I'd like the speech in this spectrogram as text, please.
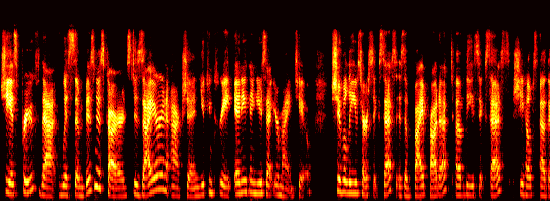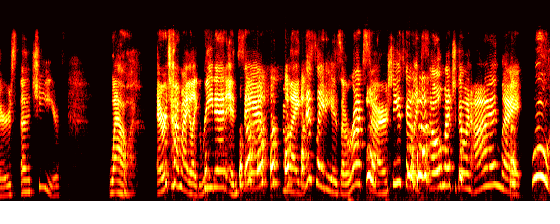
She is proof that with some business cards, desire, and action, you can create anything you set your mind to. She believes her success is a byproduct of the success she helps others achieve. Wow. Every time I like read it and say it, I'm like, this lady is a rock star. She's got like so much going on. Like, whoo,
